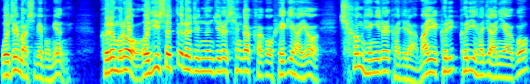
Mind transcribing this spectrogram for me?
5절 말씀에 보면 그러므로 어디서 떨어졌는지를 생각하고 회개하여 처음 행위를 가지라. 만일 그리, 그리하지 아니하고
